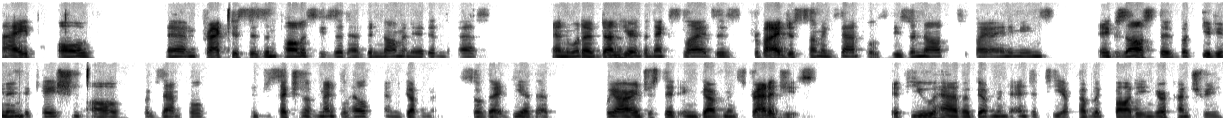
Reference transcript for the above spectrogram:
type of um, practices and policies that have been nominated in the past? And what I've done here in the next slides is provide just some examples. These are not by any means exhaustive, but give you an indication of, for example, intersection of mental health and government. So the idea that we are interested in government strategies. If you have a government entity, a public body in your country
